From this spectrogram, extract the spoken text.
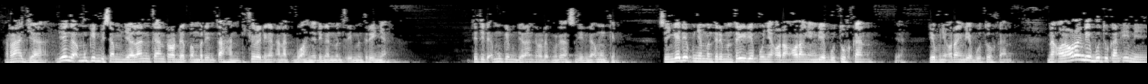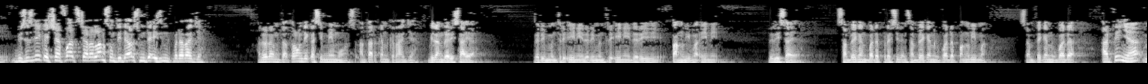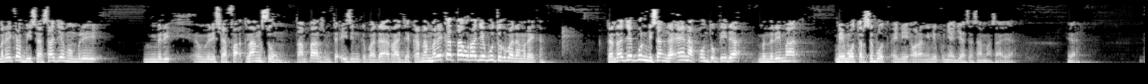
raja dia nggak mungkin bisa menjalankan roda pemerintahan kecuali dengan anak buahnya, dengan menteri-menterinya. Dia tidak mungkin menjalankan roda pemerintahan sendiri, nggak mungkin. Sehingga dia punya menteri-menteri, dia punya orang-orang yang dia butuhkan, ya. Dia punya orang yang dia butuhkan. Nah, orang-orang dia butuhkan ini bisa saja ke syafaat secara langsung, tidak harus minta izin kepada raja. Ada orang minta tolong dia kasih memo, antarkan ke raja, bilang dari saya. Dari menteri ini, dari menteri ini, dari panglima ini, dari saya. Sampaikan kepada presiden, sampaikan kepada panglima, sampaikan kepada artinya mereka bisa saja memberi memberi memberi syafaat langsung tanpa harus minta izin kepada raja karena mereka tahu raja butuh kepada mereka. Dan raja pun bisa nggak enak untuk tidak menerima memo tersebut. Ini orang ini punya jasa sama saya. Ya.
